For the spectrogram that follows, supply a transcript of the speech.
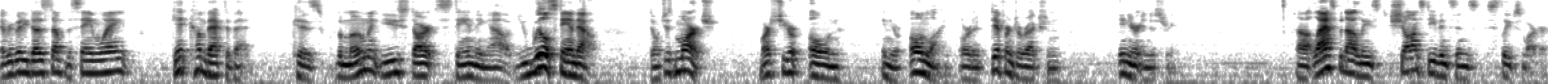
everybody does stuff the same way, get come back to bed. Because the moment you start standing out, you will stand out. Don't just march. March to your own, in your own line, or in a different direction in your industry. Uh, last but not least, Shawn Stevenson's Sleep Smarter.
